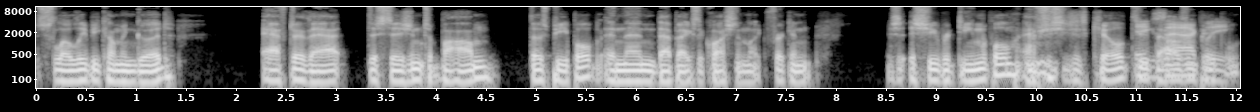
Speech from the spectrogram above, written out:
slowly becoming good after that decision to bomb those people, and then that begs the question: like, freaking, is, is, she redeemable after she just killed two thousand exactly. people?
